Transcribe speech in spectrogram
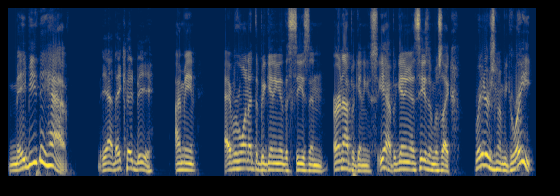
maybe they have. Yeah, they could be. I mean, everyone at the beginning of the season, or not beginning, of, yeah, beginning of the season was like, Raiders are gonna be great,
